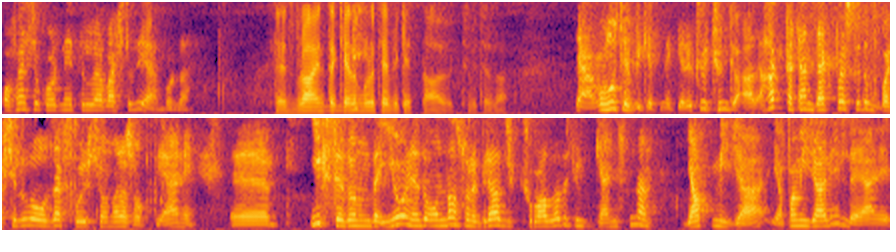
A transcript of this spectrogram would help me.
offensive coordinator'lığa başladı ya burada. Des Bryant da Kellen Moore'u tebrik etti abi Twitter'dan. Yani onu tebrik etmek gerekiyor. Çünkü hakikaten Dak Prescott'u başarılı olacak pozisyonlara soktu. Yani e, ilk sezonunda iyi oynadı. Ondan sonra birazcık çuvalladı. Çünkü kendisinden yapmayacağı, yapamayacağı değil de yani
